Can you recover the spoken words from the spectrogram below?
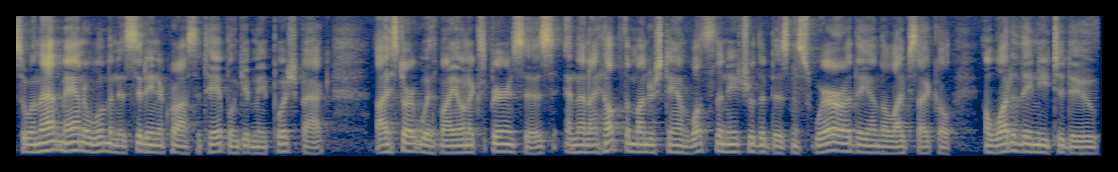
So when that man or woman is sitting across the table and giving me pushback, I start with my own experiences and then I help them understand what's the nature of the business, where are they in the life cycle, and what do they need to do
